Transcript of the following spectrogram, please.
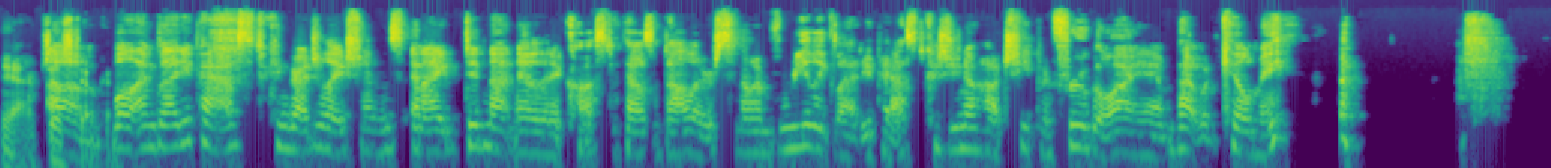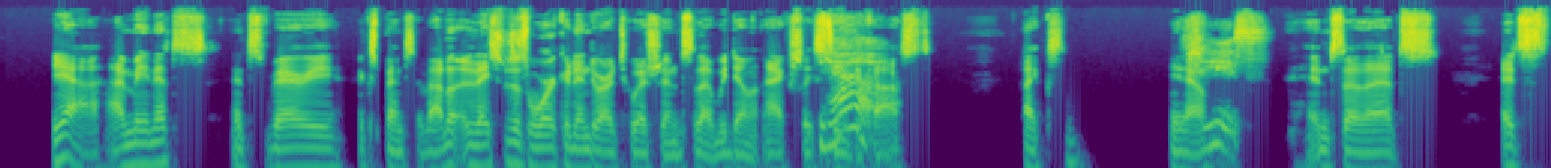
Yeah, just um, joking. Well, I'm glad you passed. Congratulations. And I did not know that it cost a thousand dollars. So now I'm really glad you passed because you know how cheap and frugal I am. That would kill me. yeah, I mean it's it's very expensive. they should just work it into our tuition so that we don't actually see yeah. the cost. Like, you know, Jeez. and so that's it's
